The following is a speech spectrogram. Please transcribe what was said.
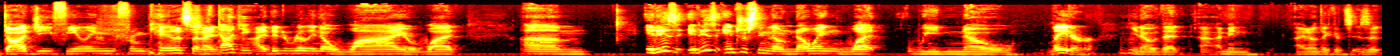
dodgy feeling from Geillis, and I dodgy. I didn't really know why or what. Um, it is it is interesting though knowing what we know later. Mm-hmm. You know that uh, I mean I don't think it's is it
